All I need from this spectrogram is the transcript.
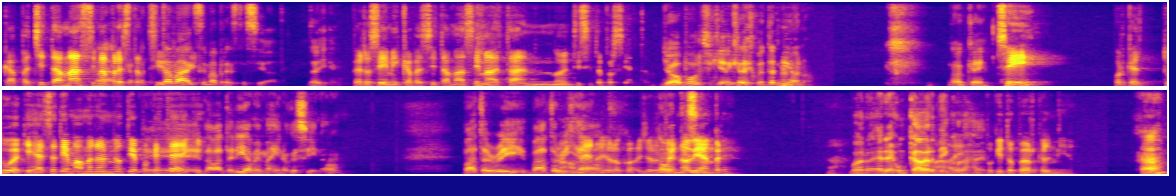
Capacità máxima Ah, prestazione. capacità máxima prestazione. Está bien. Pero sí, mi capacità máxima está en 97%. Yo, por si quieren que les cuente el mío, ¿no? Ok. Sí, porque tu XS tiene más o menos el mismo tiempo que este Eh, X. la batería me imagino que sí, ¿no? Battery, battery Más o menos, yo lo, co- yo lo tengo en 95. noviembre. Bueno, eres un cavernícola, Ay, un poquito peor que el mío. ¿Ah?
